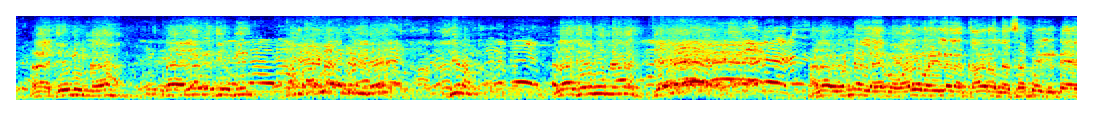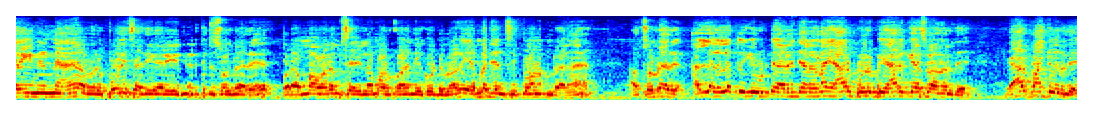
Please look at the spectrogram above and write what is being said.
அண்ணா எல்லாருக்கும் நம்ம அண்ணா வந்துருக்குது அண்ணா ஜெய்பீம்ண்ணா. அண்ணா ஒண்ணும் இல்ல. இப்ப வர வழியில நான் கார் அந்த சபை கிட்ட இறங்கி நின்று ஒரு போலீஸ் அதிகாரி நிறுத்திட்டு சொல்றாரு. ஒரு அம்மா உடம்பு சரியில்லாம ஒரு குழந்தைய கூட்டு போவாங்க எமர்ஜென்சி போகணுன்றாங்க அவர் சொல்றாரு கல்ல கல்ல தூக்கி விட்டு அழிஞ்சாங்கன்னா யார் பொறுப்பு யார் கேஸ் வாங்குறது யார் பாத்துக்கிறது?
